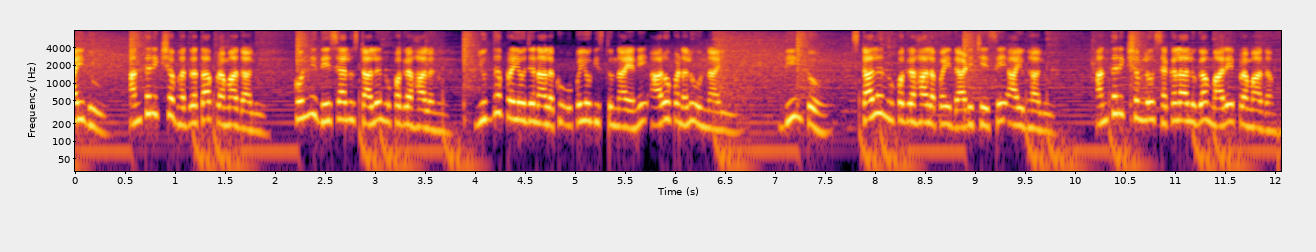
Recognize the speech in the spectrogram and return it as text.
ఐదు అంతరిక్ష భద్రతా ప్రమాదాలు. కొన్ని దేశాలు స్టాలన్ ఉపగ్రహాలను యుద్ధ ప్రయోజనాలకు ఉపయోగిస్తున్నాయని ఆరోపణలు ఉన్నాయి. దీంతో స్టాలన్ ఉపగ్రహాలపై దాడి చేసే ఆయుధాలు అంతరిక్షంలో శకలాలుగా మారే ప్రమాదం.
